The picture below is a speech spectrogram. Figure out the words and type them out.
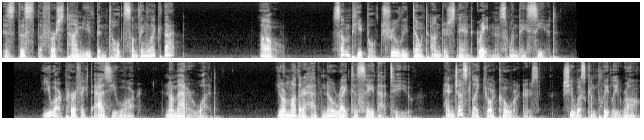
Is this the first time you've been told something like that? Oh, some people truly don't understand greatness when they see it. You are perfect as you are, no matter what. Your mother had no right to say that to you, and just like your coworkers, she was completely wrong.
